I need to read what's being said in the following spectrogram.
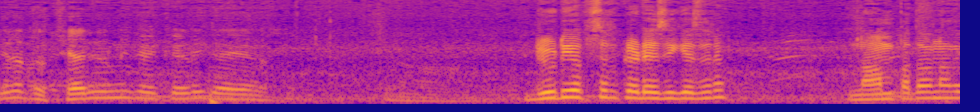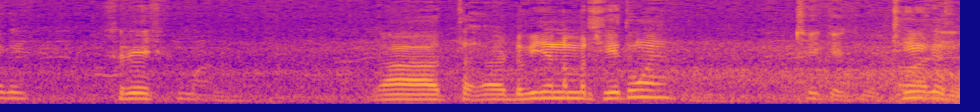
ਇਹਦਾ ਦੱਸਿਆ ਨਹੀਂ ਉਹਨੇ ਕਿ ਕਿਹੜੇ ਗਏ ਆ। ਡਿਊਟੀ ਅਫਸਰ ਕਿਹੜੇ ਸੀਗੇ ਸਰ? ਨਾਮ ਪਤਾ ਉਹਨਾਂ ਦਾ ਕੋਈ? ਸੁਰੇਸ਼ ਕੁਮਾਰ। ਡਿਵੀਜ਼ਨ ਨੰਬਰ 6 ਤੋਂ ਆਏ ਠੀਕ ਹੈ ਜੀ। ਠੀਕ ਹੈ ਜੀ।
